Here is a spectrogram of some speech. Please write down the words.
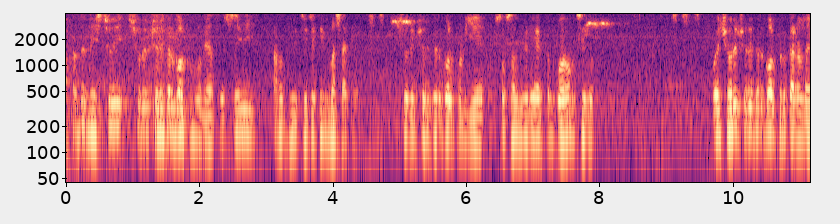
আপনাদের নিশ্চয়ই শরীফ শরীফের গল্প মনে আছে। সেই আরও দুই থেকে তিন মাস আগে শরীফ শরীফের গল্প নিয়ে সোশ্যাল মিডিয়া একদম গরম ছিল। ওই শরীফ শরীফের গল্পের কারণে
